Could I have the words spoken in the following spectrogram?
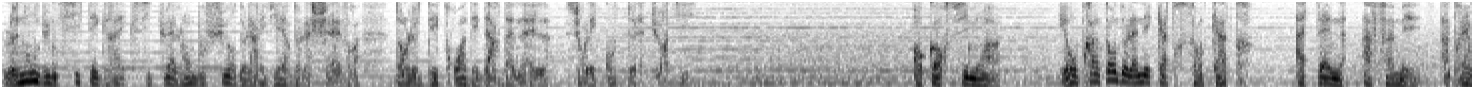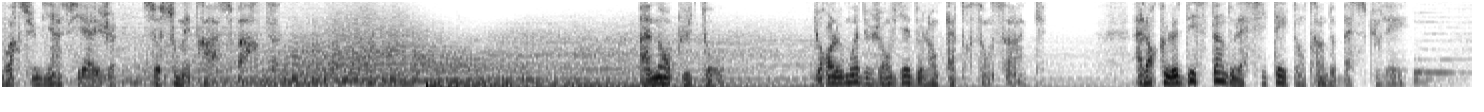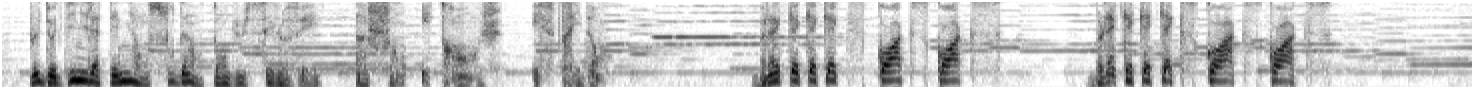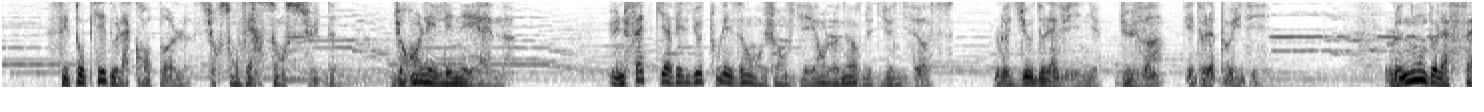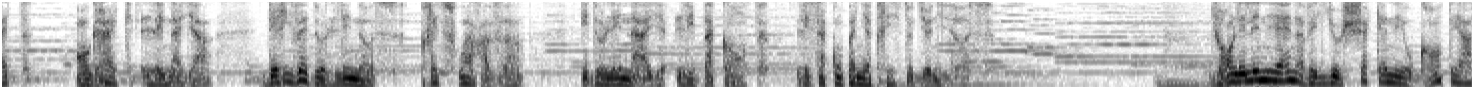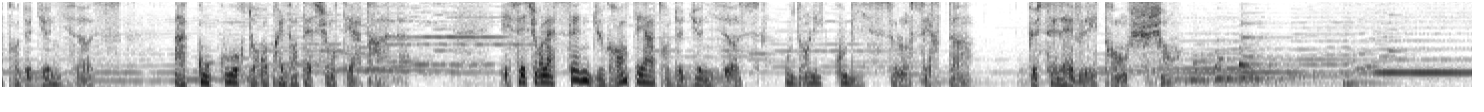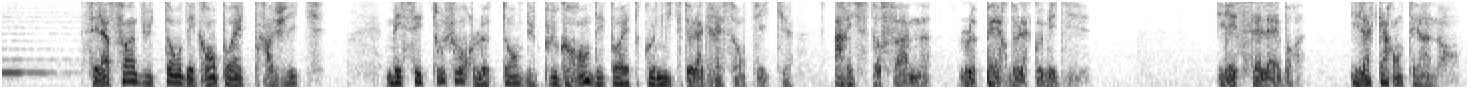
le nom d'une cité grecque située à l'embouchure de la rivière de la Chèvre, dans le détroit des Dardanelles, sur les côtes de la Turquie. Encore six mois, et au printemps de l'année 404, Athènes, affamée, après avoir subi un siège, se soumettra à Sparte. Un an plus tôt, durant le mois de janvier de l'an 405, alors que le destin de la cité est en train de basculer, plus de dix mille Athéniens ont soudain entendu s'élever un chant étrange et strident. Brekekekex coax coax. Brekekekex coax coax. C'est au pied de l'acropole, sur son versant sud, durant les Lénéennes, une fête qui avait lieu tous les ans en janvier en l'honneur de Dionysos, le dieu de la vigne, du vin et de la poésie. Le nom de la fête, en grec Lénaïa, dérivait de Lénos, pressoir à vin, et de Lénaï, les bacchantes, les accompagnatrices de Dionysos. Durant les Lénéennes avait lieu chaque année au Grand Théâtre de Dionysos un concours de représentation théâtrale. Et c'est sur la scène du grand théâtre de Dionysos, ou dans les coulisses selon certains, que s'élève l'étrange chant. C'est la fin du temps des grands poètes tragiques, mais c'est toujours le temps du plus grand des poètes comiques de la Grèce antique, Aristophane, le père de la comédie. Il est célèbre, il a 41 ans.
